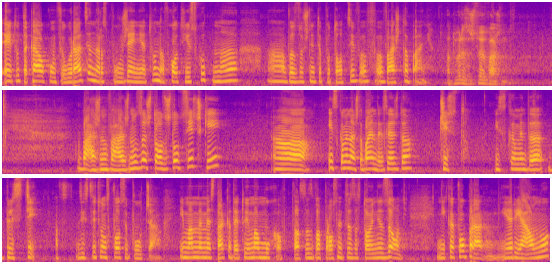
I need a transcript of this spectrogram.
ето такава конфигурация на разположението на вход и изход на а, въздушните потоци в вашата баня. А добре, защо е важно Важно, важно. Защо? Защото всички а, искаме нашата баня да изглежда чиста. Искаме да блести. А в действителност какво се получава? Имаме места, където има мухъл. Това са въпросните застойни зони. Ние какво правим? Ние реално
